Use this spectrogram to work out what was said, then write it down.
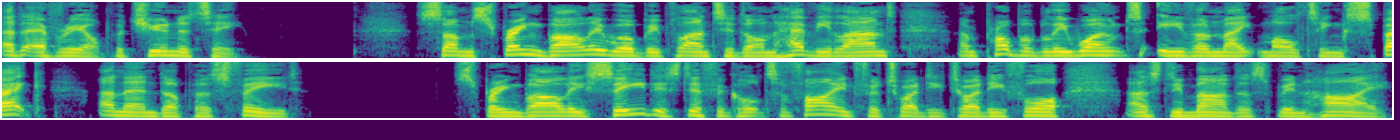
at every opportunity. Some spring barley will be planted on heavy land and probably won't even make malting spec and end up as feed. Spring barley seed is difficult to find for 2024 as demand has been high.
